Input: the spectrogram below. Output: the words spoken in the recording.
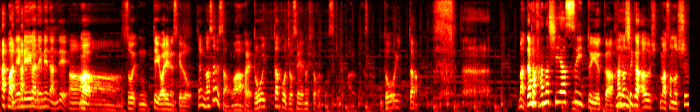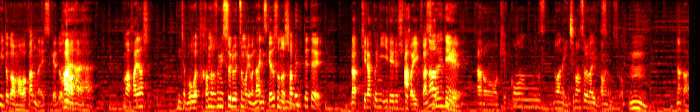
まあ年齢が年齢なんでまあそうって言われるんですけど。ちなみに正義さんはどういったこう女性の人がこう好きとかあるんですか？どういった？まあ、でも話しやすいというか、うん、話が合う、まあ、その趣味とかはまあ分かんないですけど、はいはいはい、まあ、話 じゃ僕は高望みするつもりもないんですけどその喋ってて、うん、気楽に入れる人がいいかなっていう、ね、あの結婚はね一番それがいいですよ。うん。なんか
